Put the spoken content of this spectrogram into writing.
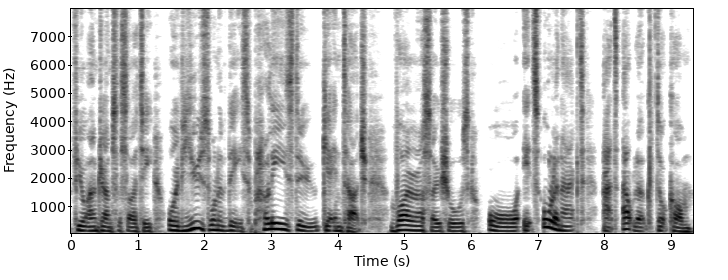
for your Amdram Society or have used one of these, please do get in touch via our socials or it's all an act at outlook.com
